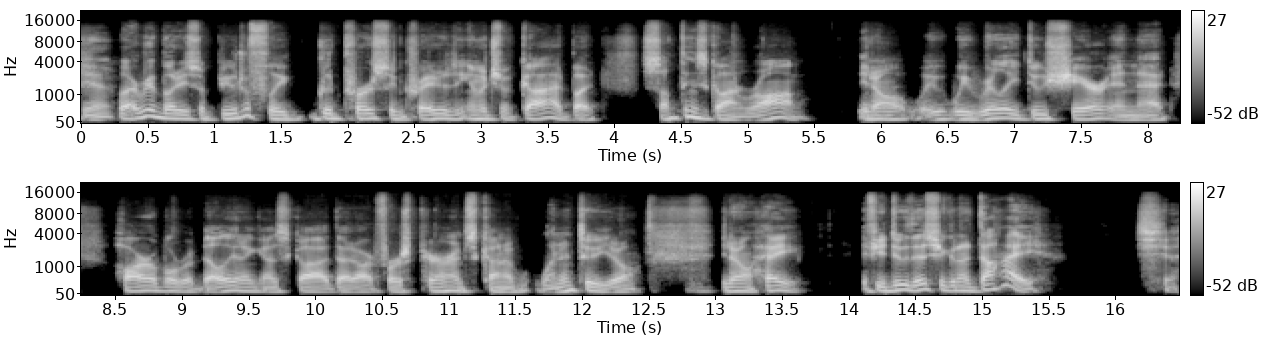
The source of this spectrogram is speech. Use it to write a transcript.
yeah, Well, everybody's a beautifully good person created in the image of God, but something's gone wrong. You know, mm-hmm. we, we really do share in that horrible rebellion against God that our first parents kind of went into. You know, you know, hey, if you do this, you're going to die. yeah.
